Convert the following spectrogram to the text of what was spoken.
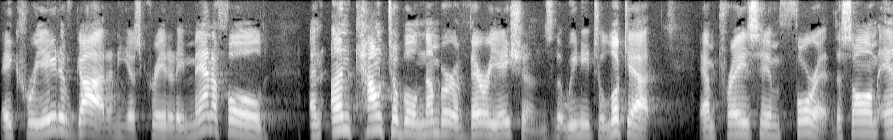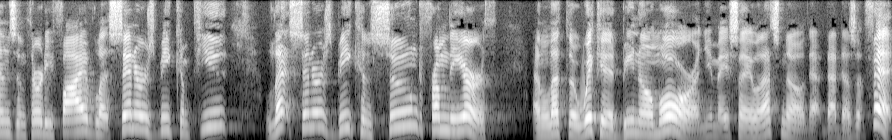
a creative God and He has created a manifold, an uncountable number of variations that we need to look at and praise him for it. The psalm ends in 35, let sinners be confused, let sinners be consumed from the earth, and let the wicked be no more. And you may say, well, that's no, that, that doesn't fit.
